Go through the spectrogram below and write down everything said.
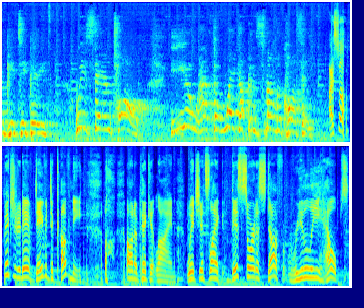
AMPTP. We stand tall. You have to wake up and smell the coffee. I saw a picture today of David Duchovny on a picket line, which it's like this sort of stuff really helps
